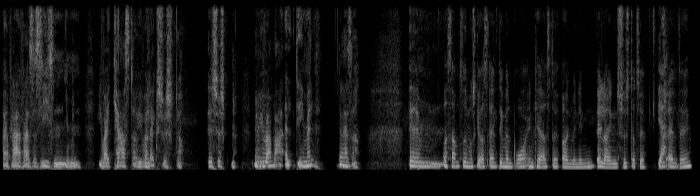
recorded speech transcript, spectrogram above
og jeg plejer faktisk at sige sådan, jamen, vi var ikke kærester, vi var heller ikke søskende, øh, søskende men vi var bare alt det imellem. Mm. Ja. Ja. Altså, øhm, Og samtidig måske også alt det, man bruger en kæreste og en veninde, eller en søster til. Ja. Altså alt det, ikke?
